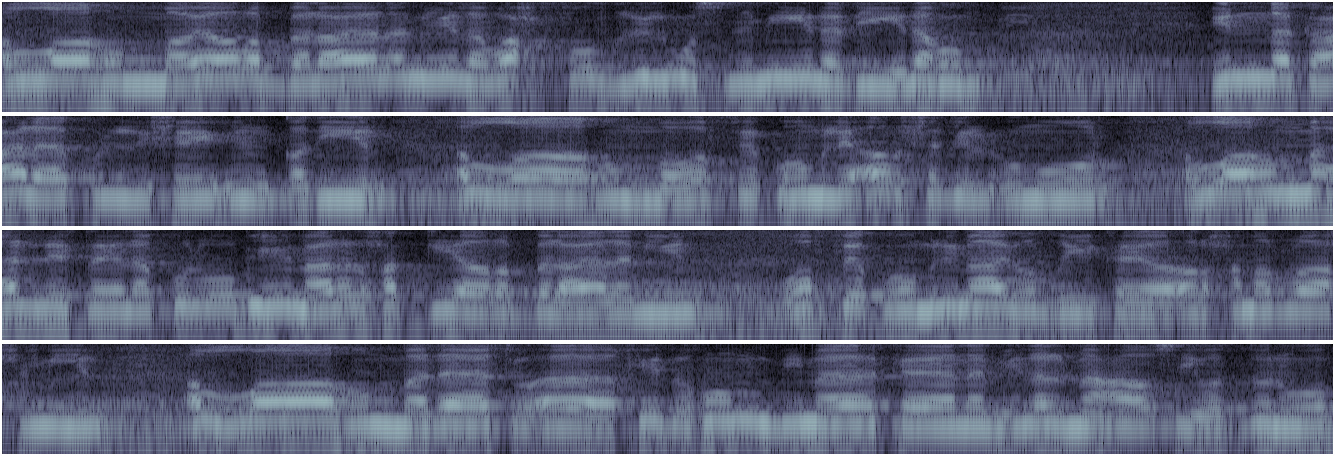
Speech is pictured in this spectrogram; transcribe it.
اللهم يا رب العالمين واحفظ للمسلمين دينهم. إنك على كل شيء قدير. اللهم وفقهم لأرشد الأمور. اللهم ألف بين قلوبهم على الحق يا رب العالمين. وفقهم لما يرضيك يا أرحم الراحمين. اللهم لا تؤاخذهم بما كان من المعاصي والذنوب.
